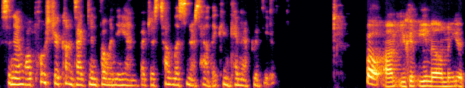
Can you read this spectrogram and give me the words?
So now I'll post your contact info in the end, but just tell listeners how they can connect with you. Well, um, you can email me at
